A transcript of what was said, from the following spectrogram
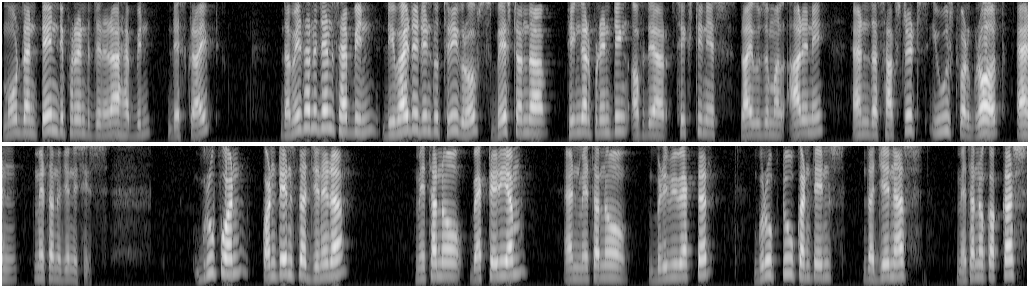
more than 10 different genera have been described. The methanogens have been divided into three groups based on the fingerprinting of their 16S ribosomal RNA and the substrates used for growth and methanogenesis. Group 1 contains the genera Methanobacterium and Methanobrevibacter. Group 2 contains the genus Methanococcus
